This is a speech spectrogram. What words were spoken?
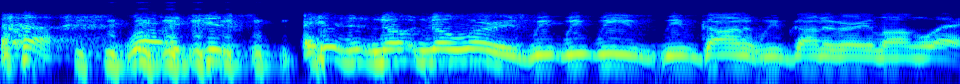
well, it's just no no worries. We we we've we've gone we've gone a very long way.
